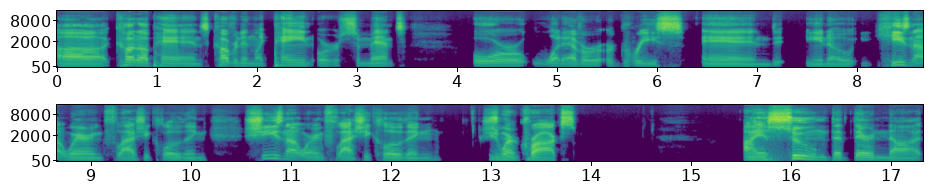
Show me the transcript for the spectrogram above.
uh, cut up hands, covered in like paint or cement or whatever or grease and you know he's not wearing flashy clothing she's not wearing flashy clothing she's wearing crocs. I assume that they're not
